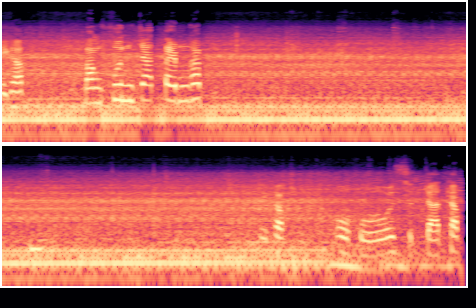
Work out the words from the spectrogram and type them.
นี่ครับบังฟุนจะเต็มครับนี่ครับ โอ้โห สุดจัดครับ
